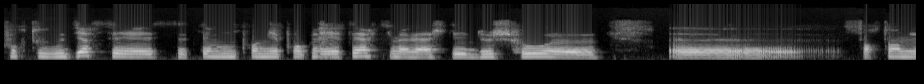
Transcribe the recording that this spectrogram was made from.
pour tout vous dire, c'était mon premier propriétaire qui m'avait acheté deux chevaux sortant de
